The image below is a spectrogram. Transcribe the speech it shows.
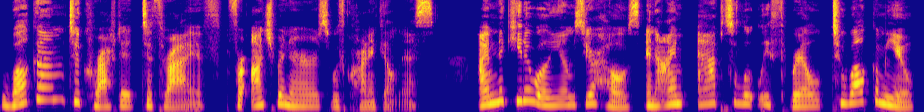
Welcome to Crafted to Thrive for entrepreneurs with chronic illness. I'm Nikita Williams, your host, and I'm absolutely thrilled to welcome you.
